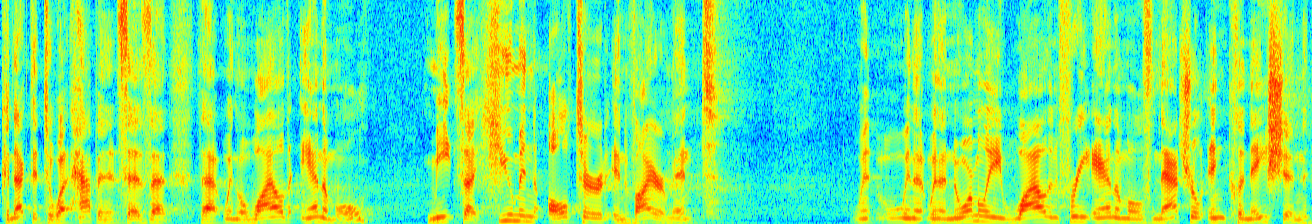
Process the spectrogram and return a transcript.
connected to what happened. It says that, that when a wild animal meets a human altered environment, when, when, a, when a normally wild and free animal's natural inclination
